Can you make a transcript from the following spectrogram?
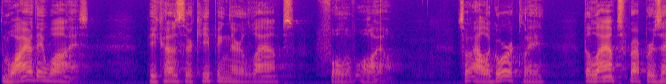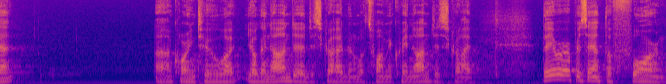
And why are they wise? Because they're keeping their lamps full of oil. So, allegorically, the lamps represent, uh, according to what Yogananda described and what Swami Kriyananda described, they represent the form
